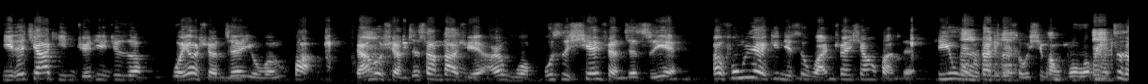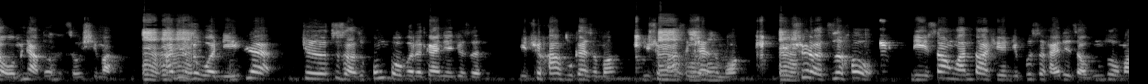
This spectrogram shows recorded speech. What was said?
你的家庭决定，就是说我要选择有文化，然后选择上大学，而我不是先选择职业。而风月跟你是完全相反的，因为我们大家都熟悉嘛，我我们至少我们俩都很熟悉嘛。嗯他就嗯是我宁愿就是至少是风伯伯的概念，就是你去哈佛干什么？你去麻省干什么？嗯你去了之后，你上完大学，你不是还得找工作吗？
